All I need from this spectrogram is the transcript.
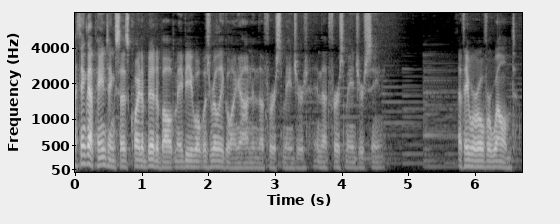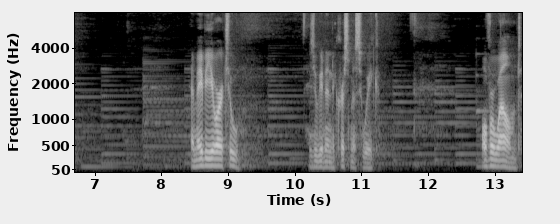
I think that painting says quite a bit about maybe what was really going on in the first manger, in that first manger scene that they were overwhelmed. And maybe you are too, as you get into Christmas week. Overwhelmed.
